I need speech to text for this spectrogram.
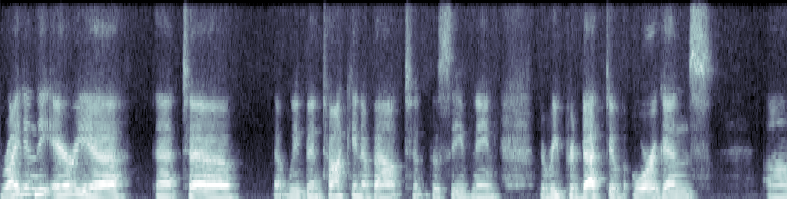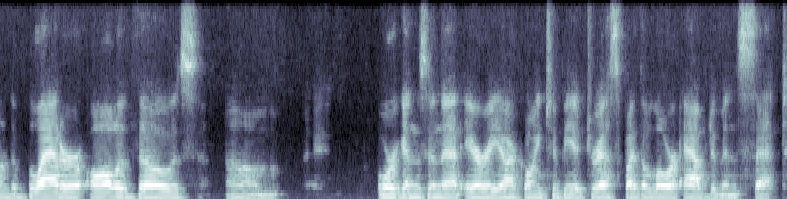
right in the area that, uh, that we've been talking about this evening, the reproductive organs, uh, the bladder, all of those um, organs in that area are going to be addressed by the lower abdomen set.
